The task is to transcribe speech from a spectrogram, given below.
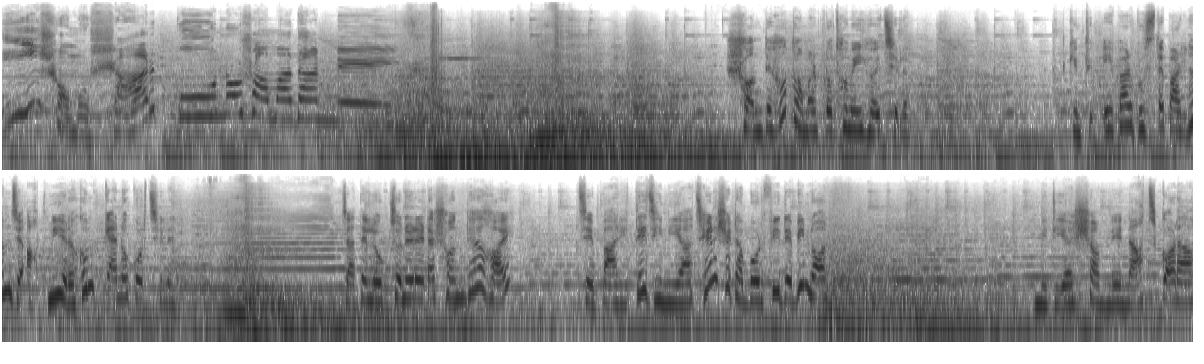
এই সমস্যার কোনো সমাধান নেই। সন্দেহ তো আমার প্রথমেই হয়েছিল। কিন্তু এবার বুঝতে পারলাম যে আপনি এরকম কেন করছিলেন। যাতে লোকজনের এটা সন্দেহ হয় যে বাড়িতে যিনি আছেন সেটা বরফি দেবী নন। মিডিয়ার সামনে নাচ করা,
